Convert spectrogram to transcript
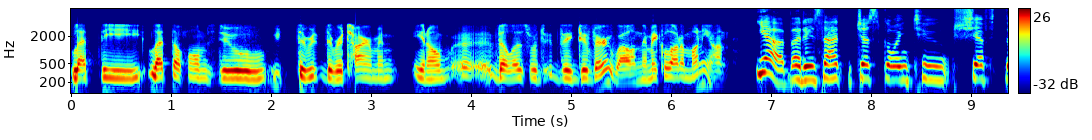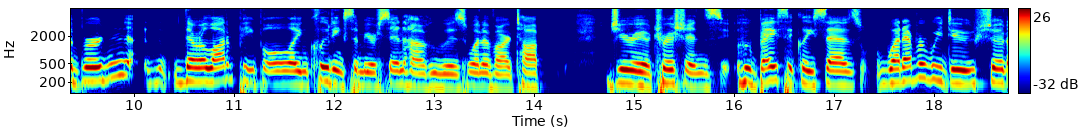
let the let the homes do the the retirement. You know, uh, villas would they do very well, and they make a lot of money on. Yeah, but is that just going to shift the burden? There are a lot of people, including Samir Sinha, who is one of our top geriatricians who basically says whatever we do should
